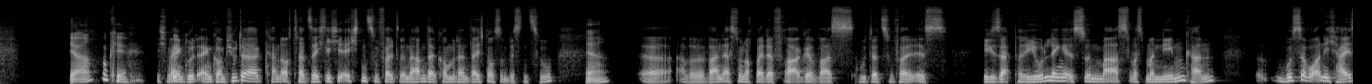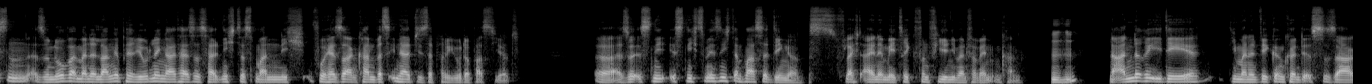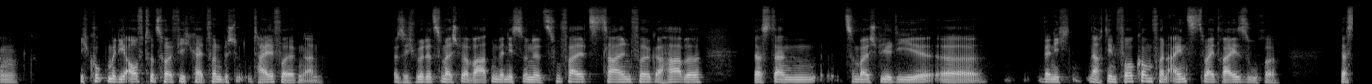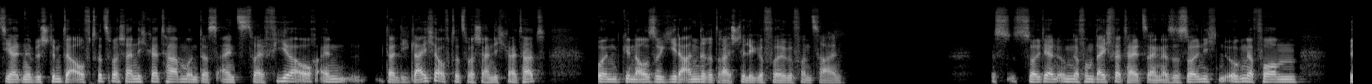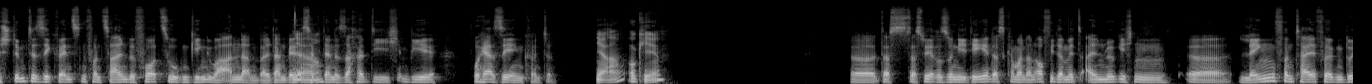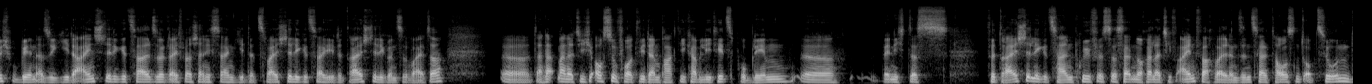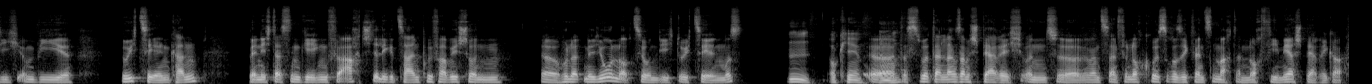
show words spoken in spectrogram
Ja, okay. ich meine, gut, ein Computer kann auch tatsächlich echten Zufall drin haben, da kommen wir dann gleich noch so ein bisschen zu. Ja. Äh, aber wir waren erstmal noch bei der Frage, was guter Zufall ist. Wie gesagt, Periodenlänge ist so ein Maß, was man nehmen kann. Muss aber auch nicht heißen, also nur weil man eine lange Periodenlänge hat, heißt das halt nicht, dass man nicht vorhersagen kann, was innerhalb dieser Periode passiert. Äh, also ist, ist nicht, zumindest nicht am Maß der Dinge. Ist vielleicht eine Metrik von vielen, die man verwenden kann. Mhm. Eine andere Idee, die man entwickeln könnte, ist zu sagen, ich gucke mir die Auftrittshäufigkeit von bestimmten Teilfolgen an. Also ich würde zum Beispiel erwarten, wenn ich so eine Zufallszahlenfolge habe, dass dann zum Beispiel die, äh, wenn ich nach den Vorkommen von 1, 2, 3 suche, dass die halt eine bestimmte Auftrittswahrscheinlichkeit haben und dass 1, 2, 4 auch ein, dann die gleiche Auftrittswahrscheinlichkeit hat und genauso jede andere dreistellige Folge von Zahlen. Es sollte ja in irgendeiner Form gleich verteilt sein. Also es soll nicht in irgendeiner Form bestimmte Sequenzen von Zahlen bevorzugen gegenüber anderen, weil dann wäre das Ja. ja wieder eine Sache, die ich irgendwie vorhersehen könnte. Ja, okay. Äh, das, das wäre so eine Idee, das kann man dann auch wieder mit allen möglichen äh, Längen von Teilfolgen durchprobieren. Also jede einstellige Zahl soll gleich wahrscheinlich sein, jede zweistellige Zahl, jede dreistellige und so weiter. Äh, dann hat man natürlich auch sofort wieder ein Praktikabilitätsproblem. Äh, wenn ich das für dreistellige Zahlen prüfe, ist das halt noch relativ einfach, weil dann sind es halt 1000 Optionen, die ich irgendwie durchzählen kann. Wenn ich das hingegen für achtstellige Zahlen prüfe, habe ich schon äh, 100 Millionen Optionen, die ich durchzählen muss. Hm, okay. Äh, ja. Das wird dann langsam sperrig und äh, wenn man es dann für noch größere Sequenzen macht, dann noch viel mehr sperriger.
